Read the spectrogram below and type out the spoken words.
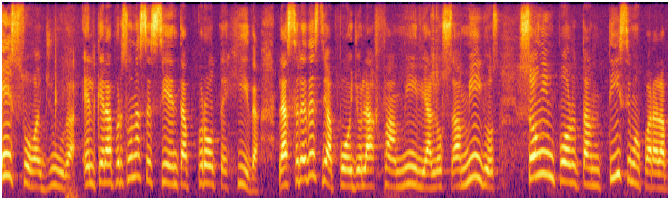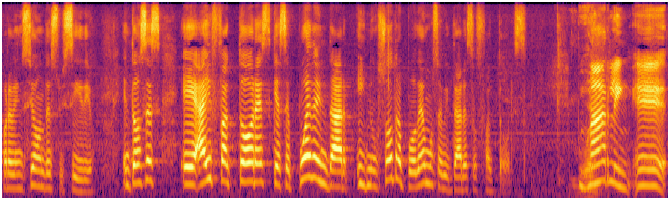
Eso ayuda, el que la persona se sienta protegida. Las redes de apoyo, la familia, los amigos son importantísimos para la prevención de suicidio. Entonces, eh, hay factores que se pueden dar y nosotros podemos evitar esos factores. Marlin, eh,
